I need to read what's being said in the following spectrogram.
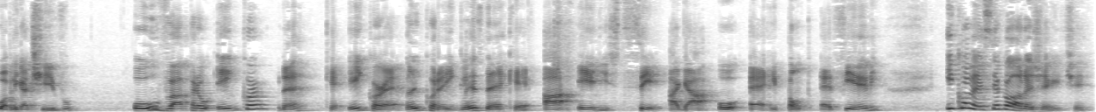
o aplicativo ou vá para o Anchor, né? Que é Anchor, é Anchor em inglês, né? Que é A N C H O R.fm e comece agora, gente.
